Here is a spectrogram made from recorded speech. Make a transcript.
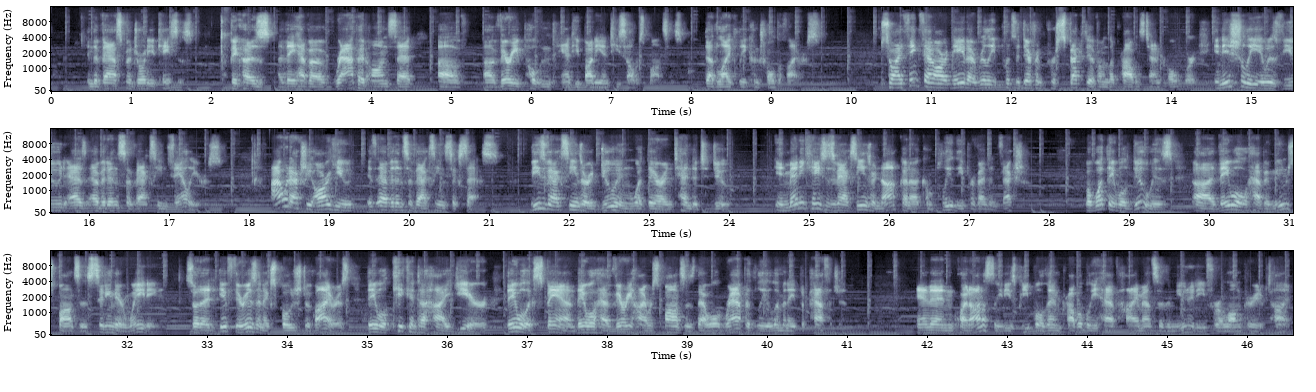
in the vast majority of cases because they have a rapid onset of uh, very potent antibody and T cell responses that likely control the virus. So I think that our data really puts a different perspective on the Provincetown cohort. Initially, it was viewed as evidence of vaccine failures. I would actually argue it's evidence of vaccine success. These vaccines are doing what they are intended to do. In many cases, vaccines are not going to completely prevent infection. But what they will do is uh, they will have immune responses sitting there waiting so that if there is an exposure to virus, they will kick into high gear, they will expand, they will have very high responses that will rapidly eliminate the pathogen. And then, quite honestly, these people then probably have high amounts of immunity for a long period of time.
